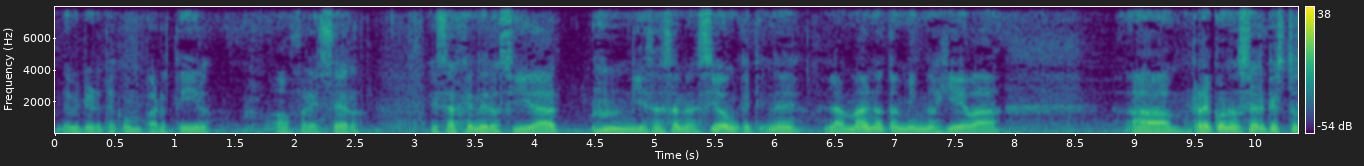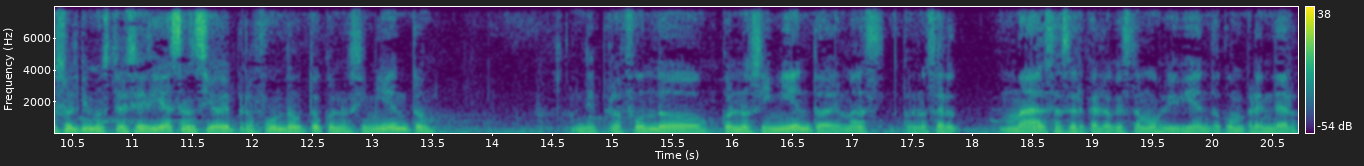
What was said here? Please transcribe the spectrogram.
de abrirte a compartir, a ofrecer esa generosidad y esa sanación que tiene la mano también nos lleva a reconocer que estos últimos 13 días han sido de profundo autoconocimiento, de profundo conocimiento además, conocer más acerca de lo que estamos viviendo, comprender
